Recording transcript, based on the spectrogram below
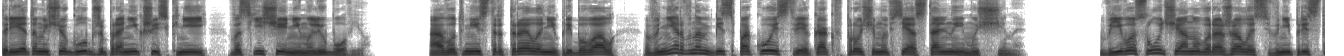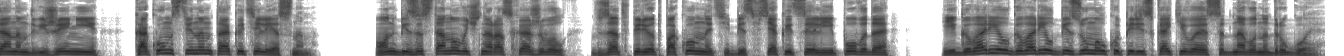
при этом еще глубже проникшись к ней восхищением и любовью. А вот мистер Треллани пребывал в нервном беспокойстве, как, впрочем, и все остальные мужчины. В его случае оно выражалось в непрестанном движении, как умственном, так и телесном. Он безостановочно расхаживал взад-вперед по комнате, без всякой цели и повода, и говорил, говорил безумолку, перескакивая с одного на другое.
